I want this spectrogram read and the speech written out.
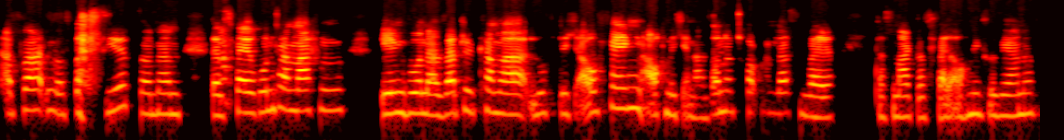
abwarten, was passiert, sondern das Fell runter machen, irgendwo in der Sattelkammer luftig aufhängen, auch nicht in der Sonne trocknen lassen, weil das mag das Fell auch nicht so gerne.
